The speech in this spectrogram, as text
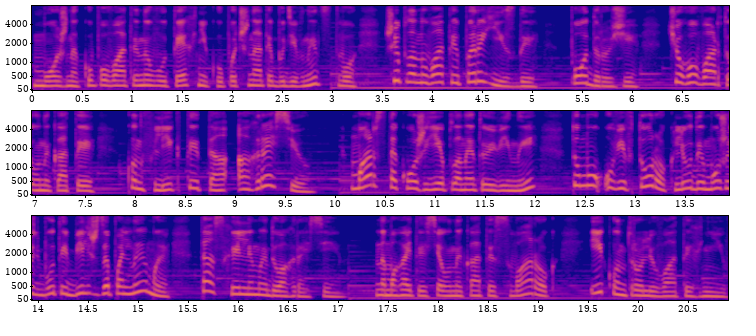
Можна купувати нову техніку, починати будівництво чи планувати переїзди, подорожі, чого варто уникати конфлікти та агресію. Марс також є планетою війни, тому у вівторок люди можуть бути більш запальними та схильними до агресії. Намагайтеся уникати сварок і контролювати гнів.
